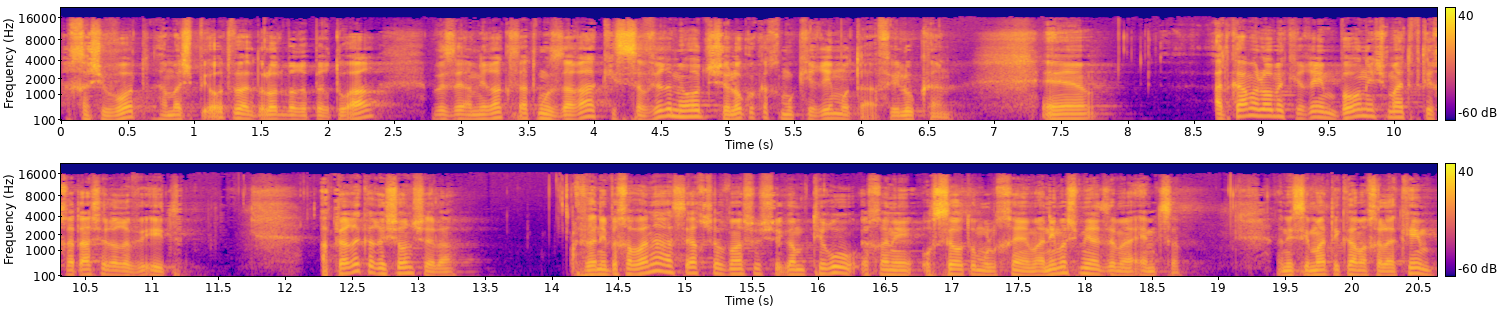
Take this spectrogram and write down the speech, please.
החשובות, המשפיעות והגדולות ברפרטואר, וזו אמירה קצת מוזרה, כי סביר מאוד שלא כל כך מוכירים אותה, אפילו כאן. אה, עד כמה לא מכירים, בואו נשמע את פתיחתה של הרביעית. הפרק הראשון שלה, ואני בכוונה אעשה עכשיו משהו שגם תראו איך אני עושה אותו מולכם, אני משמיע את זה מהאמצע. אני סימנתי כמה חלקים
